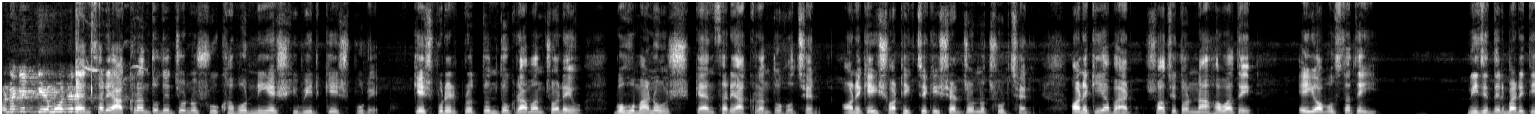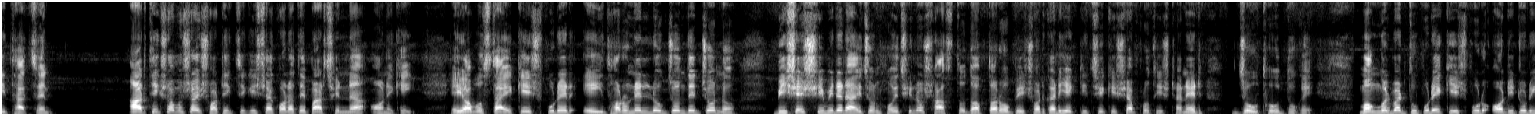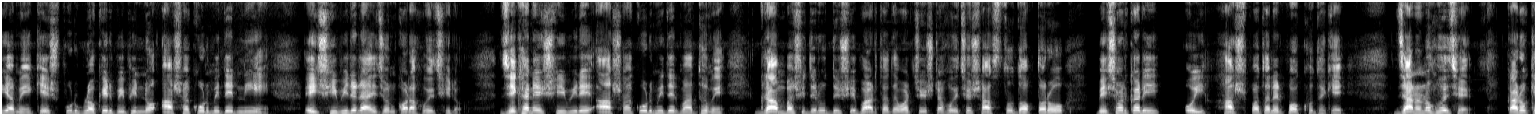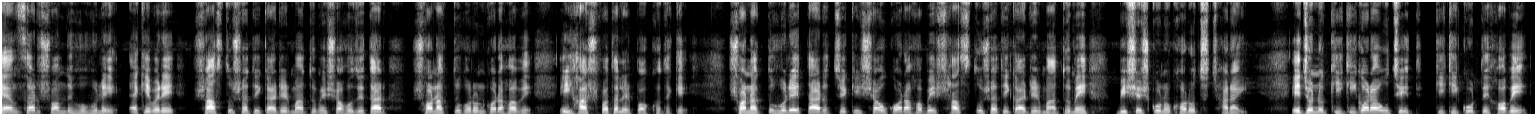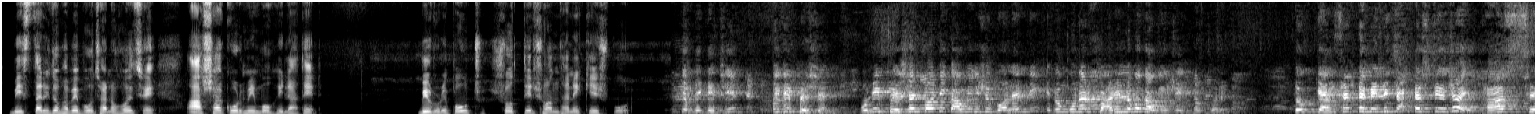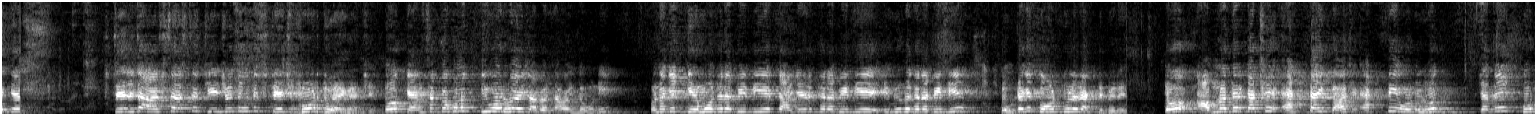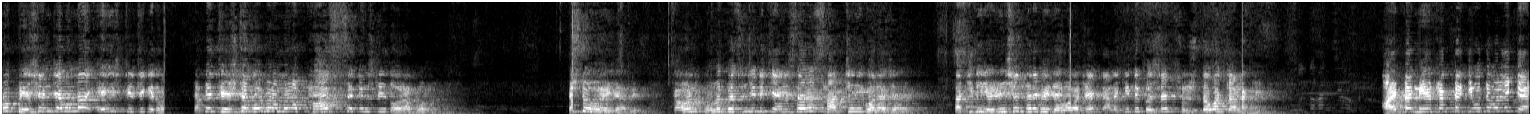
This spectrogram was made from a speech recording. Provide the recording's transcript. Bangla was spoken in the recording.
ওনাকে কেমো ক্যান্সারে আক্রান্তদের জন্য সুখবর নিয়ে শিবির কেশপুরে। কেশপুরের প্রত্যন্ত গ্রামাঞ্চলেও বহু মানুষ ক্যান্সারে আক্রান্ত হচ্ছেন। অনেকেই সঠিক চিকিৎসার জন্য ছুটছেন। অনেকেই আবার সচেতন না হওয়াতে এই অবস্থাতেই নিজেদের বাড়িতেই থাকছেন। আর্থিক সমস্যায় সঠিক চিকিৎসা করাতে পারছেন না অনেকেই। এই অবস্থায় কেশপুরের এই ধরনের লোকজনদের জন্য বিশেষ শিবিরের আয়োজন হয়েছিল স্বাস্থ্য দপ্তর ও বেসরকারি একটি চিকিৎসা প্রতিষ্ঠানের যৌথ উদ্যোগে। মঙ্গলবার দুপুরে কেশপুর অডিটোরিয়ামে কেশপুর ব্লকের বিভিন্ন আশা কর্মীদের নিয়ে এই শিবিরের আয়োজন করা হয়েছিল। যেখানে শিবিরে আশা কর্মীদের মাধ্যমে গ্রামবাসীদের উদ্দেশ্যে বার্তা দেওয়ার চেষ্টা হয়েছে স্বাস্থ্য দপ্তর ও বেসরকারি ওই হাসপাতালের পক্ষ থেকে। জানানো হয়েছে, কারও ক্যান্সার, সন্দেহ হলে একেবারে স্বাস্থ্যসাথী কার্ডের মাধ্যমে সহজে তার শনাক্তকরণ করা হবে এই হাসপাতালের পক্ষ থেকে। শনাক্ত হলে তার চিকিৎসাও করা হবে স্বাস্থ্যসাথী কার্ডের মাধ্যমে, বিশেষ কোনো খরচ ছাড়াই। এজন্য কি কি করা উচিত, কি কি করতে হবে, বিস্তারিতভাবে বোঝানো হয়েছে আশাকর্মী মহিলাদের। ব্যুরো রিপোর্ট, সত্যের সন্ধানে কেশপুর। দেখেছি। উনি পেশেন্ট উনি পেশেন্ট পার্টি কাউকে কিছু বলেননি এবং ওনার বাড়ির লোকও কাউকে কিছু ইগনোর করে তো ক্যান্সারটা মেনলি চারটা স্টেজ হয়। ফার্স্ট সেকেন্ড স্টেজটা আস্তে আস্তে চেঞ্জ হতে হতে স্টেজ ফোর্থ হয়ে গেছে। তো ক্যান্সার কখনো কিওর হয়ে যাবেন না হয়তো উনি। ওনাকে কেমোথেরাপি দিয়ে টার্গেটেড থেরাপি দিয়ে ইমিউনোথেরাপি দিয়ে ওটাকে কন্ট্রোলে রাখতে পেরে তো আপনাদের কাছে একটাই কাজ, একটাই অনুরোধ, যাতে কোনো পেশেন্ট যেমন না এই স্টেজে ধরে। তাকে চেষ্টা করবেন আমরা ফার্স্ট সেকেন্ড স্টেজ ধরা পড়া সুস্থ হয়ে যাবে। কারণ কোনো পেশেন্ট যদি ক্যান্সারের সার্জারি করা যায়, তার যদি রেডিয়েশন থেরাপি দেওয়া যায়, তাহলে কিন্তু পেশেন্ট সুস্থ হওয়ার চান্স থাকে। আরেকটা মেন ফ্যাক্টর কি হতে পারে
